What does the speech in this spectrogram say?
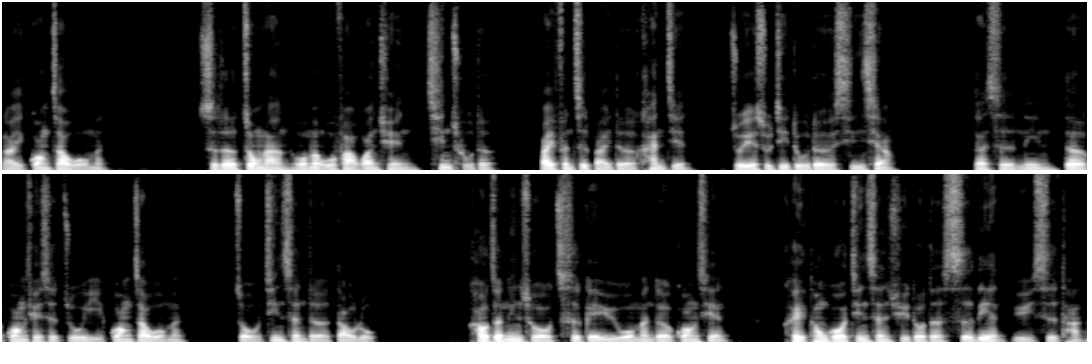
来光照我们，使得纵然我们无法完全清楚的百分之百的看见主耶稣基督的形象，但是您的光却是足以光照我们走今生的道路。靠着您所赐给予我们的光线，可以通过今生许多的试炼与试探。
